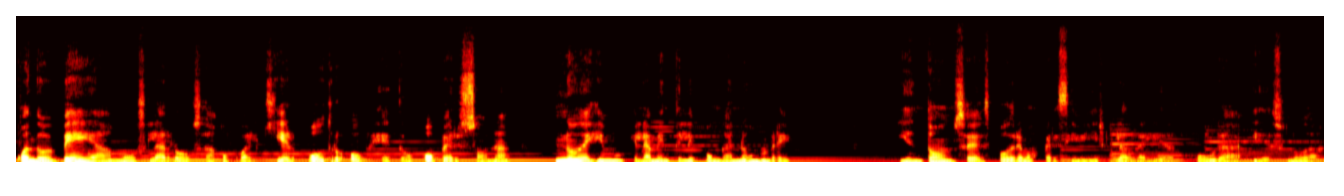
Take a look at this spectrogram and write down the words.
Cuando veamos la rosa o cualquier otro objeto o persona, no dejemos que la mente le ponga nombre. Y entonces podremos percibir la realidad pura y desnuda.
